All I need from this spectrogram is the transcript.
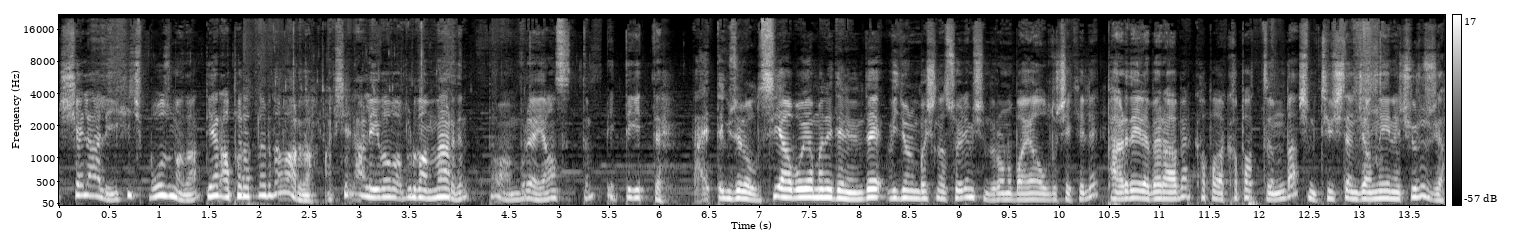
şelaleyi hiç bozmadan diğer aparatları da var da. Bak şelaleyi baba buradan verdim. Tamam buraya yansıttım. Bitti gitti. Gayet de güzel oldu. Siyah boyama nedenini de videonun başında söylemişimdir. Onu bayağı oldu çekeli. Perdeyle beraber kapağı kapattığımda şimdi Twitch'ten canlı yayın açıyoruz ya.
